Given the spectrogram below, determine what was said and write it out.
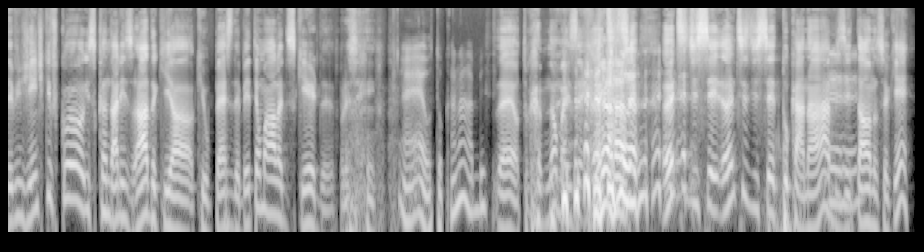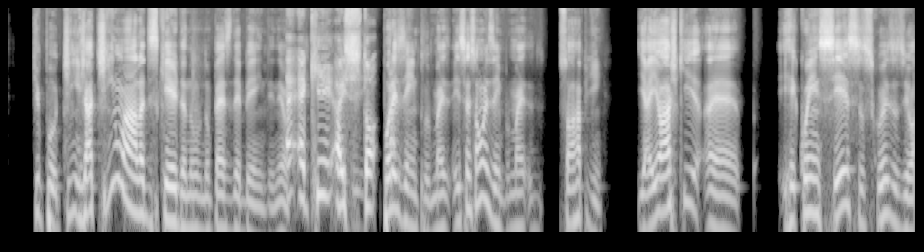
teve gente que ficou escandalizada que, a, que o PSDB tem uma ala de esquerda, por exemplo. É, eu tô cannabis. É, eu tô, não, mas é, antes, antes de ser, antes de ser tucanabis e Uhum. tal, não sei o quê, tipo, tinha, já tinha uma ala de esquerda no, no PSDB, entendeu? É, é que a história. Por exemplo, mas isso é só um exemplo, mas só rapidinho. E aí eu acho que é, reconhecer essas coisas, eu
